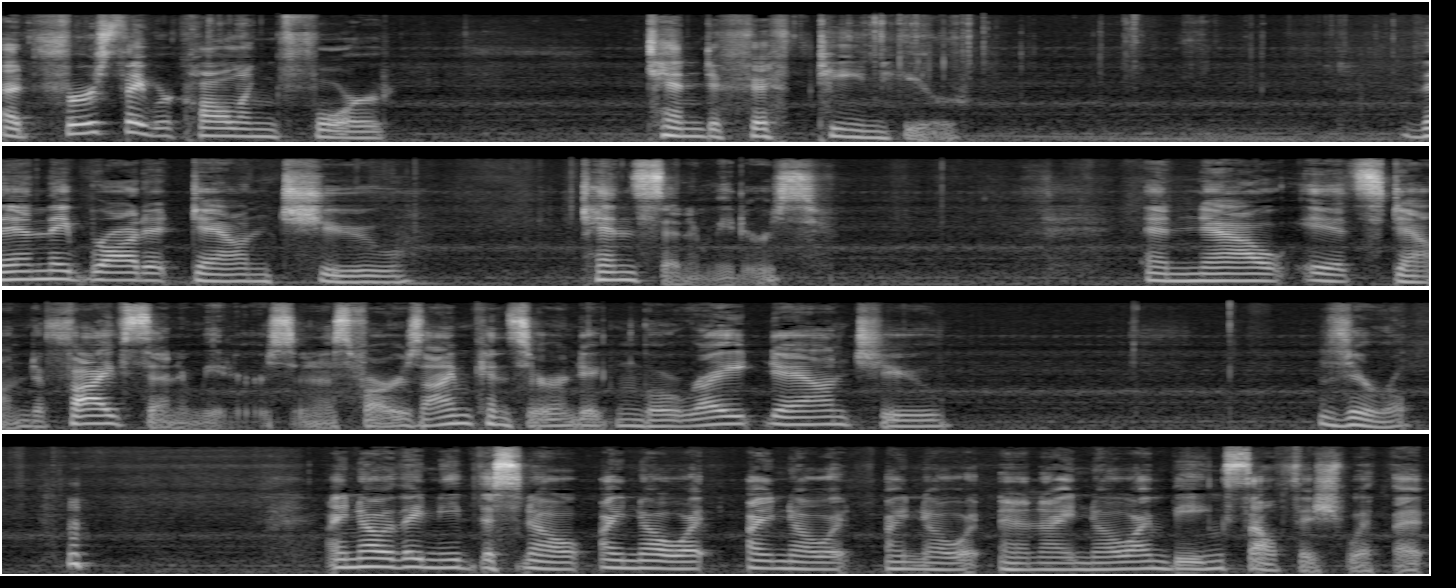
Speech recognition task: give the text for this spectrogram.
at first they were calling for 10 to 15 here. Then they brought it down to 10 centimeters. And now it's down to 5 centimeters. And as far as I'm concerned, it can go right down to zero. I know they need the snow. I know it. I know it. I know it. And I know I'm being selfish with it.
